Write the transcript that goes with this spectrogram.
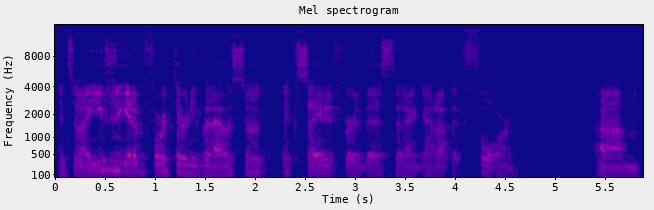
And so I usually get up at four thirty, but I was so excited for this that I got up at four. Um,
